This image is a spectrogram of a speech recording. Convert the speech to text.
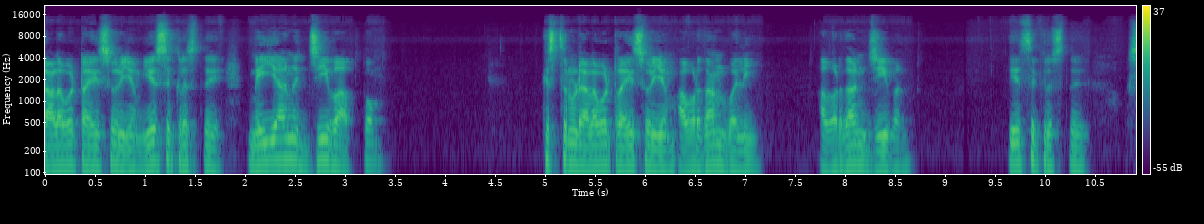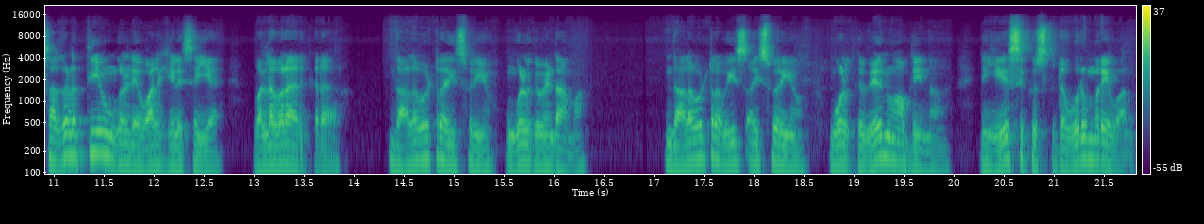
அளவற்ற ஐஸ்வர்யம் இயேசு கிறிஸ்து மெய்யான ஜீவ அப்பம். கிறிஸ்தனுடைய அளவற்ற ஐஸ்வர்யம் அவர்தான் வழி அவர்தான் ஜீவன். இயேசு கிறிஸ்து சகலத்தையும் உங்களுடைய வாழ்க்கையில் செய்ய வல்லவராக இருக்கிறார். இந்த அளவற்ற ஐஸ்வர்யம் உங்களுக்கு வேண்டாமா? இந்த அளவற்ற வயசு ஐஸ்வர்யம் உங்களுக்கு வேணும் அப்படின்னா நீங்கள் இயேசு கிறிஸ்துட்ட ஒரு முறை வாங்க.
